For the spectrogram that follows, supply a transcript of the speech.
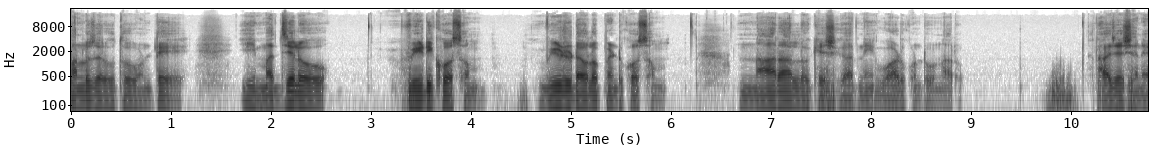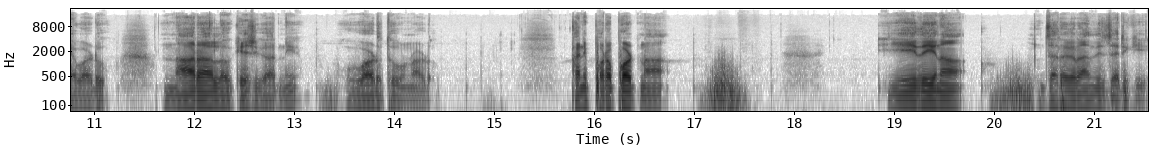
పనులు జరుగుతూ ఉంటే ఈ మధ్యలో వీడి కోసం వీడు డెవలప్మెంట్ కోసం నారా లోకేష్ గారిని వాడుకుంటూ ఉన్నారు. రాజేష్ అనేవాడు నారా లోకేష్ గారిని వాడుతూ ఉన్నాడు. కానీ పొరపాటున ఏదైనా జరగరాంది జరిగి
